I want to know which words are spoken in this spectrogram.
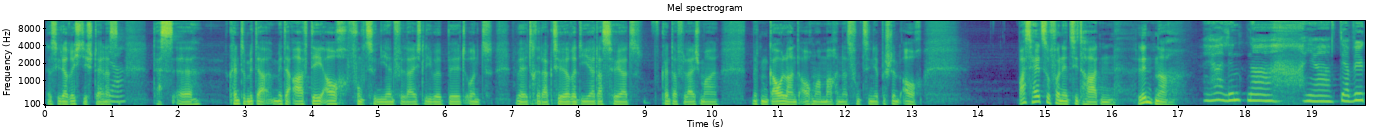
das wieder richtig stellen. Das, Ja. das äh, könnte mit der, mit der AfD auch funktionieren, vielleicht, liebe Bild- und Weltredakteure, die ihr das hört. Könnt ihr vielleicht mal mit dem Gauland auch mal machen. Das funktioniert bestimmt auch. Was hältst du von den Zitaten? Lindner. Ja, Lindner, ja, der will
